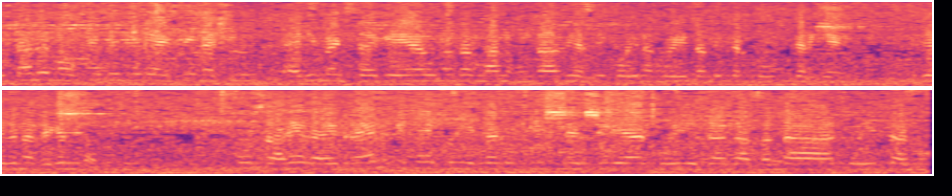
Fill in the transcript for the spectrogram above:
ਇੱਦਾਂ ਦੇ ਮੌਕੇ ਤੇ ਜਿਹੜੇ ਐਂਟੀ ਨੈਸ਼ਨਲ ਐਲੀਮੈਂਟਸ ਹੈਗੇ ਆ, ਉਹਨਾਂ ਦਾ ਮਨ ਹੁੰਦਾ ਵੀ ਅਸੀਂ ਕੋਈ ਨਾ ਕੋਈ ਇਦਾਂ ਦੀ ਕਰਤੂਤ ਕਰੀਏ, ਜਿਹਦੇ ਨਾਲ ਵਿਗਨ ਪਵੇ ਉਹ ਸਾਰੇ ਰਾਈਡ ਰਹਿਣ, ਕਿਤੇ ਕੋਈ ਇਦਾਂ ਦੀ ਚੀਜ਼ ਮਿਲਦੀ ਹੈ ਕੋਈ ਇਦਾਂ ਦਾ ਬੰਦਾ, ਕੋਈ ਤੁਹਾਨੂੰ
